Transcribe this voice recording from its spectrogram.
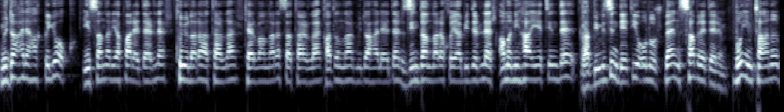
müdahale hakkı yok. İnsanlar yapar ederler, kuyulara atarlar, kervanlara satarlar, kadınlar müdahale eder, zindanlara koyabilirler. Ama nihayetinde Rabbimizin dediği olur. Ben sabrederim. Bu imtihanı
